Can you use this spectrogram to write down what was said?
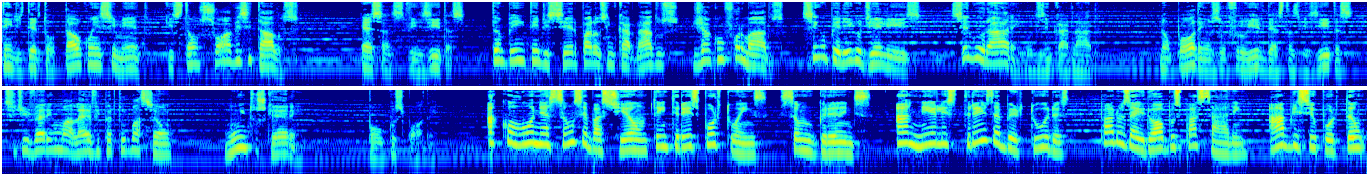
Têm de ter total conhecimento que estão só a visitá-los. Essas visitas também têm de ser para os encarnados já conformados, sem o perigo de eles segurarem o desencarnado. Não podem usufruir destas visitas se tiverem uma leve perturbação. Muitos querem, poucos podem. A colônia São Sebastião tem três portões, são grandes. Há neles três aberturas para os aeróbos passarem. Abre-se o portão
